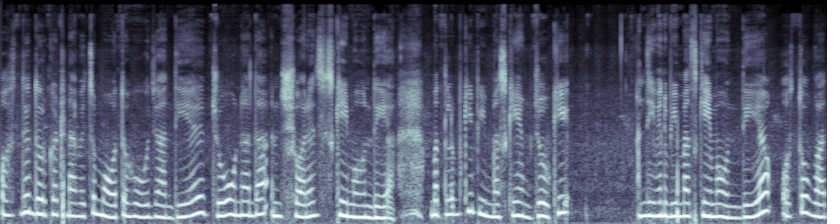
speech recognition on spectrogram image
ਉਸ ਦੀ ਦੁਰਘਟਨਾ ਵਿੱਚ ਮੌਤ ਹੋ ਜਾਂਦੀ ਹੈ, ਜੋ ਉਹਨਾਂ ਦਾ ਇੰਸ਼ੋਰੈਂਸ ਸਕੀਮ ਹੁੰਦੀ ਆ। ਮਤਲਬ ਕਿ ਬੀਮਾ ਸਕੀਮ ਜੋ ਕਿ ਜੀਵਨ ਬੀਮਾ ਸਕੀਮ ਹੁੰਦੀ ਆ, ਉਸ ਤੋਂ ਵੱਧ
